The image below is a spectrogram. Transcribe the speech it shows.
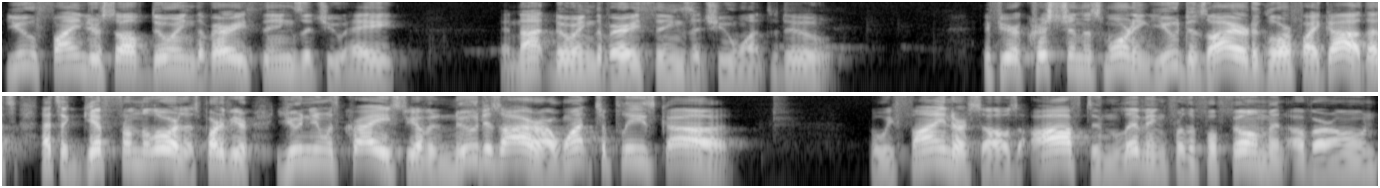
you find yourself doing the very things that you hate and not doing the very things that you want to do. If you're a Christian this morning, you desire to glorify God. That's, that's a gift from the Lord. That's part of your union with Christ. You have a new desire. I want to please God. But we find ourselves often living for the fulfillment of our own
